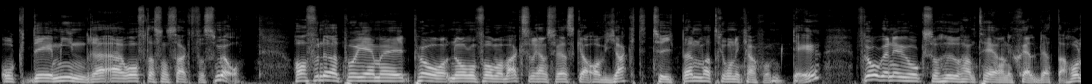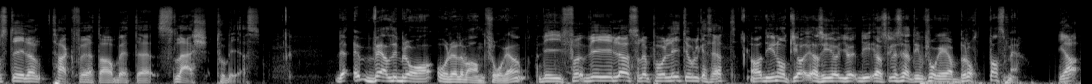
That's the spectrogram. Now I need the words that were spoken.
och det mindre är ofta som sagt för små. Har funderat på att ge mig på någon form av axelremsväska av jakttypen. Vad tror ni kanske om det? Frågan är ju också hur hanterar ni själv detta? Håll stilen, tack för ert arbete, slash Tobias. Väldigt bra och relevant fråga. Vi, får- vi löser det på lite olika sätt. Ja, det är något jag, alltså jag, jag, jag skulle säga att det är en fråga jag brottas med Ja,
